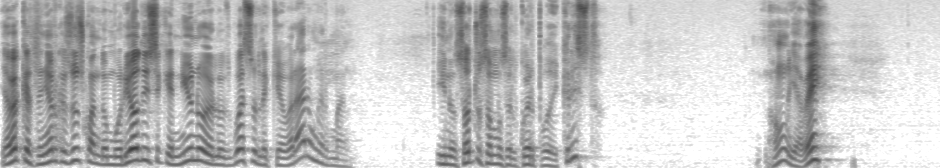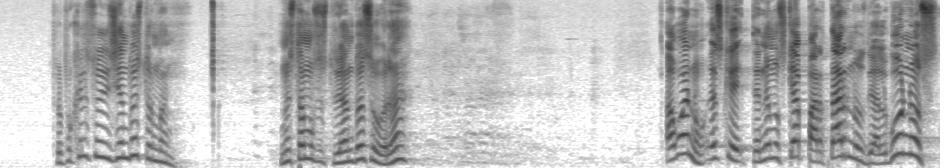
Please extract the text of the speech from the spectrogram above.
Ya ve que el Señor Jesús cuando murió dice que ni uno de los huesos le quebraron, hermano. Y nosotros somos el cuerpo de Cristo. No, ya ve. Pero ¿por qué le estoy diciendo esto, hermano? No estamos estudiando eso, ¿verdad? Ah, bueno, es que tenemos que apartarnos de algunos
